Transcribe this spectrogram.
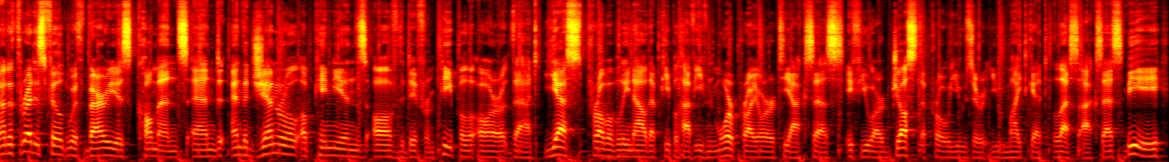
Now, the thread is filled with various comments and, and the general opinions of the different people are that yes, probably now that people have even more priority access. If you are just a pro user, you might get less access. B,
